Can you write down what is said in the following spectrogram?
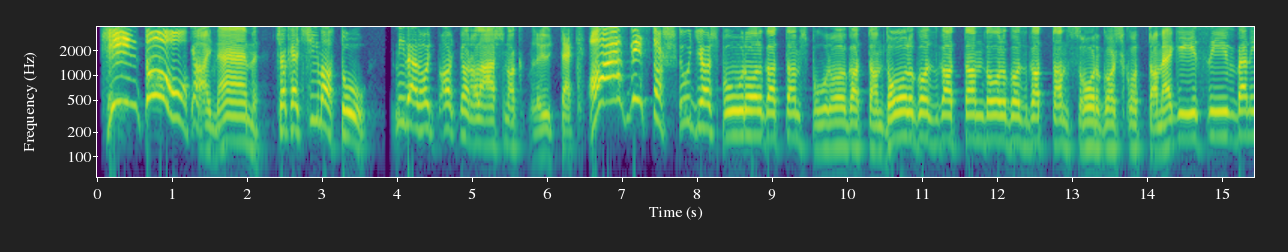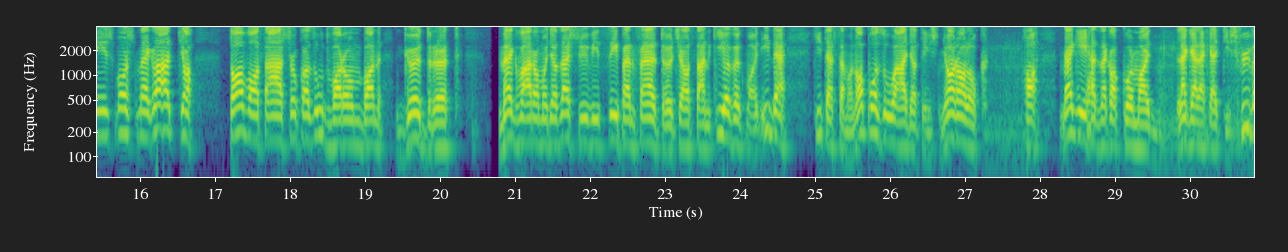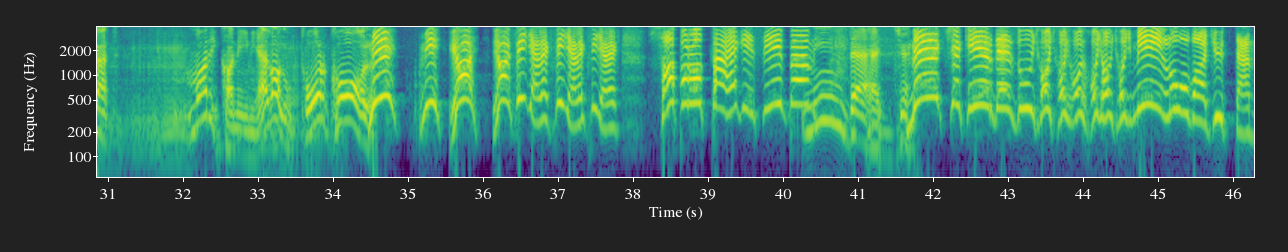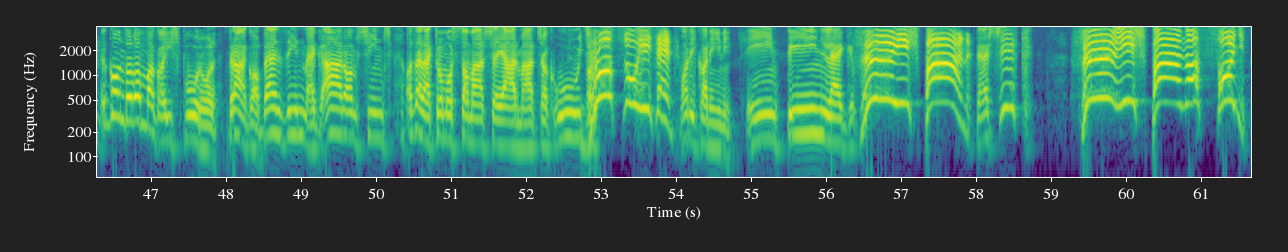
Hintó! Jaj, nem, csak egy sima tó. Mivel, hogy a nyaralásnak lőttek. Az biztos! Tudja, spórolgattam, spórolgattam, dolgozgattam, dolgozgattam, szorgoskodtam egész évben, és most meglátja, tavatások az udvaromban, gödröt. Megvárom, hogy az esővíz szépen feltöltse, aztán kijövök majd ide, kiteszem a napozóágyat és nyaralok. Ha megéhezek, akkor majd legelek egy kis füvet. Marika néni elaludt, torkol! Mi? Mi? Jaj, jaj, figyelek, figyelek, figyelek! Szaporodtál egész évben? Mindegy. Meg se kérdezd úgy, hogy, hogy, hogy, hogy, hogy, hogy mi lóval gyűjtem. Gondolom maga is spórol. Drága a benzin, meg áram sincs, az elektromos szamár se jár már csak úgy. Rosszul hiszed! Marika néni, én tényleg... Főispán! Tessék? Főispán asszony!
